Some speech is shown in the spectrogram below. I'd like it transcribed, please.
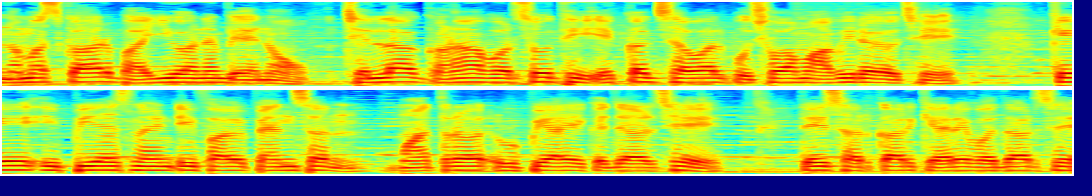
નમસ્કાર ભાઈઓ અને બહેનો. છેલ્લા ઘણા વર્ષોથી એક જ સવાલ પૂછવામાં આવી રહ્યો છે કે ઈપીએસ નાઇન્ટી ફાઇવ પેન્શન માત્ર રૂપિયા એક હજાર છે, તે સરકાર ક્યારે વધારશે?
